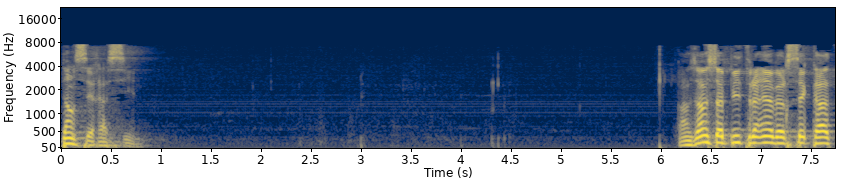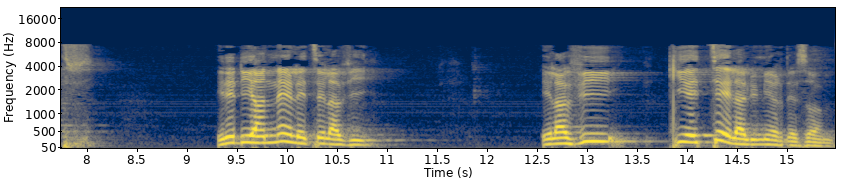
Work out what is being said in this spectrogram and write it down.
dans ses racines. En Jean chapitre 1, verset 4, il est dit, en elle était la vie, et la vie qui était la lumière des hommes.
